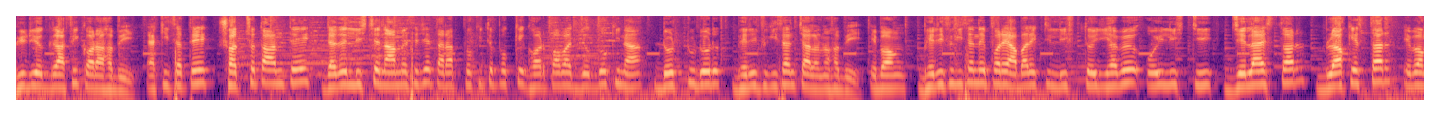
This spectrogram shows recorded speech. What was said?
ভিডিওগ্রাফি করা হবে। একই সাথে স্বচ্ছতা আনতে যাদের লিস্টে নাম এসেছে, তারা প্রকৃতপক্ষে ঘর পাওয়ার যোগ্য কিনা ডোর টু ডোর ভেরিফিকেশন চালানো হবে এবং ভেরিফিকেশনের পরে আবার একটি লিস্ট তৈরি হবে। ওই লিস্টটি জেলা স্তর, ব্লক স্তর এবং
